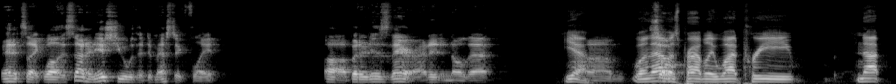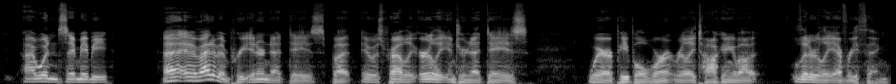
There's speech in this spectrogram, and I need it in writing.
And it's like, well, it's not an issue with a domestic flight, uh, but it is there. I didn't know that. Yeah. Um, well, that so, was probably what pre, not, I wouldn't say maybe, uh, it might have been pre internet days, but it was probably early internet days where people weren't really talking about literally everything.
